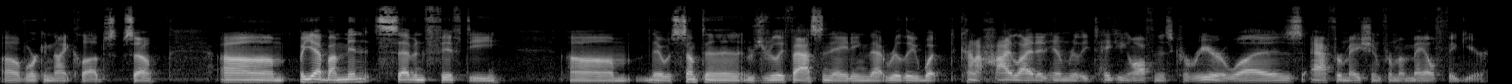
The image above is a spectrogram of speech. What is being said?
of working nightclubs. So, um, but yeah, by minute seven fifty. Um, there was something that was really fascinating that really what kind of highlighted him really taking off in his career was affirmation from a male figure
